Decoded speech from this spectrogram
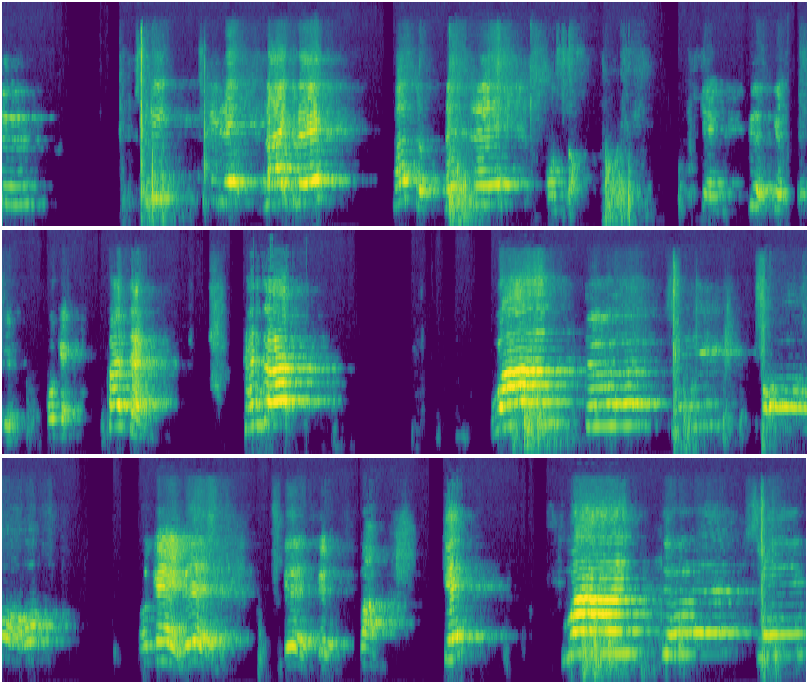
two, three, three leg, right leg. First, left leg. Also. Okay, good, good, good. Okay, five times. Hands up. One, two, three, four. Okay, good. Good, good. One. Okay. One, two, three,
